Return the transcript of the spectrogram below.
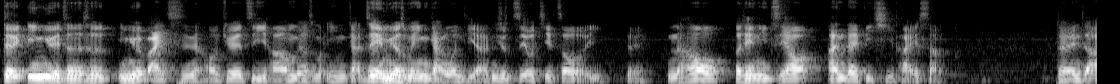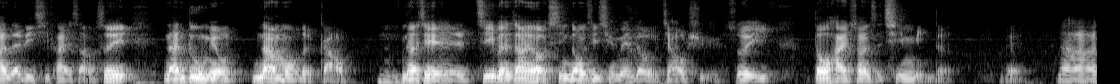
对音乐真的是音乐白痴，然后觉得自己好像没有什么音感，这也没有什么音感问题啊，你就只有节奏而已，对。然后，而且你只要按在第七拍上，对，你只要按在第七拍上，所以难度没有那么的高，嗯，而且基本上要有新东西，前面都有教学，所以都还算是亲民的，对，那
